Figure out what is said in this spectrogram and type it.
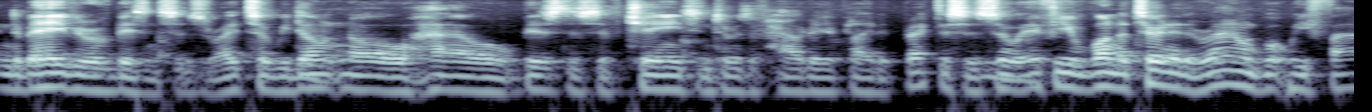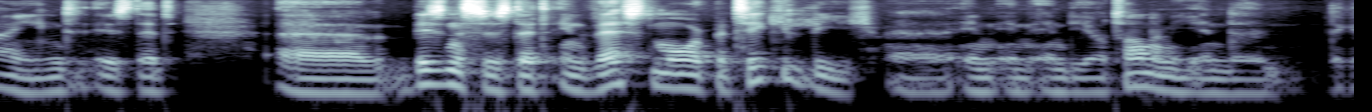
in the behavior of businesses, right? So we don't know how businesses have changed in terms of how they apply the practices. So if you want to turn it around, what we find is that uh, businesses that invest more, particularly uh, in, in, in the autonomy and the the,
